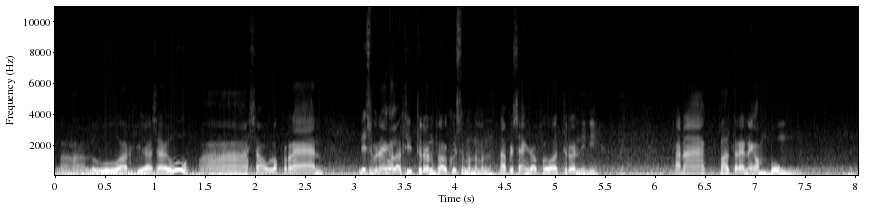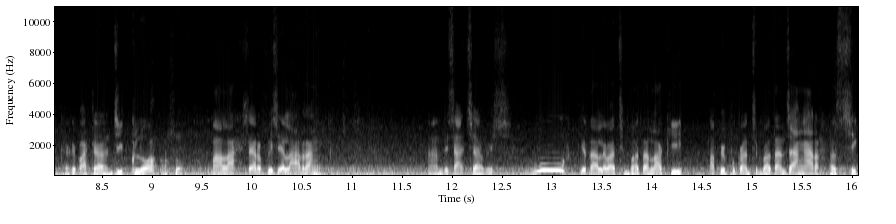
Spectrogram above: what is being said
Nah, luar biasa. Uh masya allah keren. Ini sebenarnya kalau di drone bagus teman-teman. Tapi saya nggak bawa drone ini. Karena baterainya kembung daripada jiglok malah servisnya larang. Nanti saja wis. Uh kita lewat jembatan lagi tapi bukan jembatan cangar asik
